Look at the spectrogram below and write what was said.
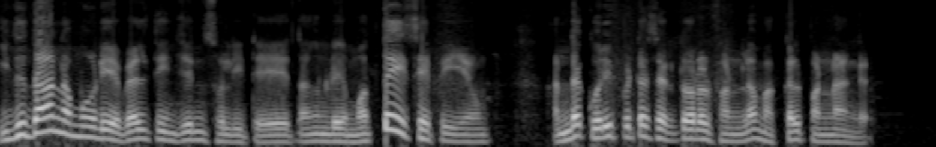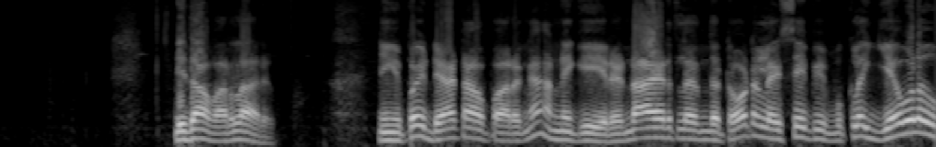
இதுதான் நம்முடைய வெல்த் இன்ஜின் சொல்லிட்டு தங்களுடைய மொத்த இசைப்பையும் அந்த குறிப்பிட்ட செக்டோரல் ஃபண்டில் மக்கள் பண்ணாங்க. இதான் வரலாறு. நீங்கள் போய் டேட்டாவை பாருங்கள் அன்னைக்கு ரெண்டாயிரத்தில் இருந்த டோட்டல் எஸ்ஐபி புக்கில் எவ்வளவு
